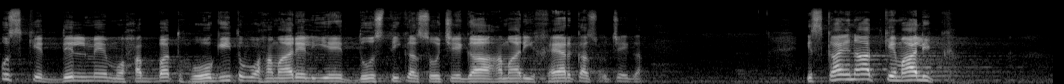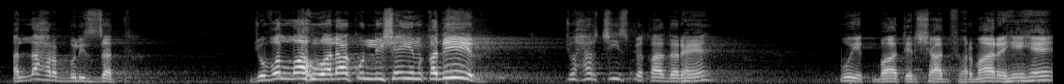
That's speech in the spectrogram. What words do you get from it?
اس کے دل میں محبت ہوگی تو وہ ہمارے لیے دوستی کا سوچے گا، ہماری خیر کا سوچے گا۔ اس کائنات کے مالک اللہ رب العزت، جو واللہ علا کل شعین قدیر جو ہر چیز پہ قادر ہیں، وہ ایک بات ارشاد فرما رہے ہیں،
